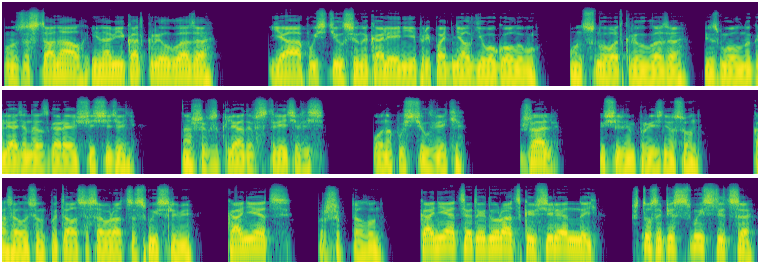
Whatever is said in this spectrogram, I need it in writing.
Он застонал и на миг открыл глаза. Я опустился на колени и приподнял его голову. Он снова открыл глаза, безмолвно глядя на разгорающийся день. Наши взгляды встретились. Он опустил веки. «Жаль», — усилием произнес он. Казалось, он пытался собраться с мыслями. «Конец!» – прошептал он. «Конец этой дурацкой вселенной! Что за бессмыслица?»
